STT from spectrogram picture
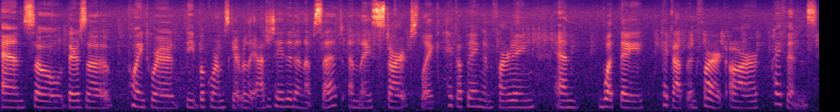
And so there's a point where the bookworms get really agitated and upset and they start like hiccuping and farting and what they hiccup and fart are hyphens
